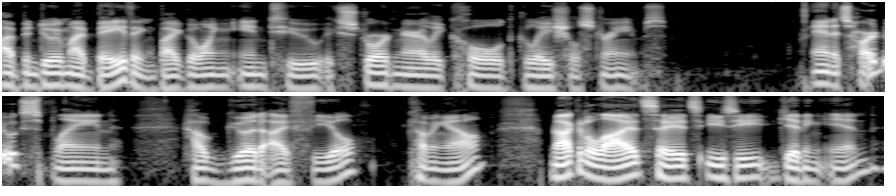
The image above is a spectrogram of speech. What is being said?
I've been doing my bathing by going into extraordinarily cold glacial streams. And it's hard to explain how good I feel coming out. I'm not going to lie and say it's easy getting in,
